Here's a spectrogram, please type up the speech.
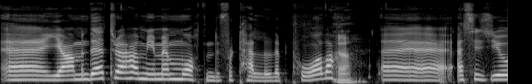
Eh, ja, men det tror jeg har mye med måten du forteller det på, da. Ja. Uh, jeg syns jo,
